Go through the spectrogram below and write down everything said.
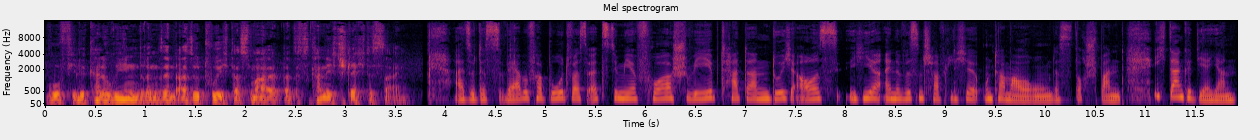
wo viele Kalorien drin sind. Also tue ich das mal. Das kann nichts Schlechtes sein. Also das Werbeverbot, was Özdemir vorschwebt, hat dann durchaus hier eine wissenschaftliche Untermauerung. Das ist doch spannend. Ich danke dir, Jan.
